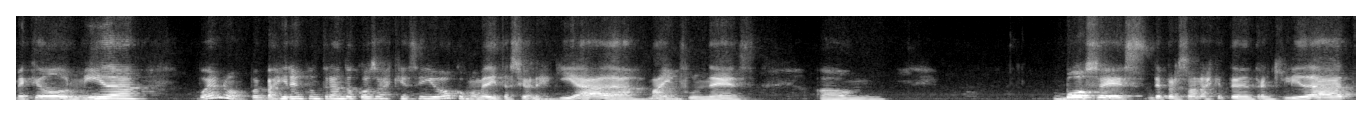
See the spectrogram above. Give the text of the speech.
me quedo dormida. Bueno, pues vas a ir encontrando cosas, qué sé yo, como meditaciones guiadas, mindfulness, um, voces de personas que te den tranquilidad,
